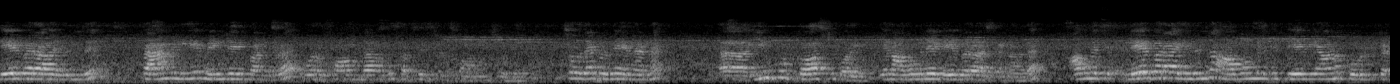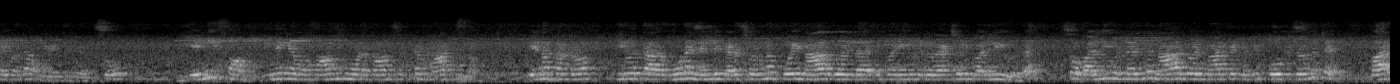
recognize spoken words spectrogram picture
லேபராக இருந்து ஃபேமிலியே மெயின்டைன் பண்ணுற ஒரு ஃபார்ம் தான் வந்து சப்சிஸ்டன்ஸ் ஃபார்ம்னு சொல்லுது. ஸோ தட் வந்து என்னென்னா இன்புட் காஸ்ட் குறையும். ஏன்னா அவங்களே லேபராக இருக்கனால அவங்க லேபராக இருந்து அவங்களுக்கு தேவையான பொருட்களை வந்து அவங்க எடுத்துக்கிறது ஸோ எனி ஃபார்ம் இன்னைக்கு நம்ம ஃபார்மிங்கோட கான்செப்டை மாற்றிட்டோம் என்ன பண்ணுறோம் இருபத்தாறு மூடை நெல் கிடச்சோன்னா போய் நாகர்கோயிலில் இப்போ எங்களுக்கு ஆக்சுவலி வள்ளியூர். ஸோ வள்ளியூர்லேருந்து நாகர்கோயில் மார்க்கெட்டில் போய் போட்டுட்டு வந்துட்டு வர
